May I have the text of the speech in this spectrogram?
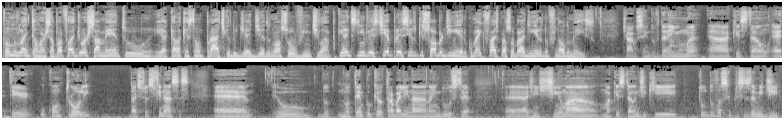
Vamos lá então, Marcelo, para falar de orçamento e aquela questão prática do dia a dia do nosso ouvinte lá. Porque antes de investir é preciso que sobre dinheiro. Como é que faz para sobrar dinheiro no final do mês? Tiago, sem dúvida nenhuma, a questão é ter o controle das suas finanças. É, eu, do, no tempo que eu trabalhei na, na indústria, é, a gente tinha uma, uma questão de que tudo você precisa medir.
